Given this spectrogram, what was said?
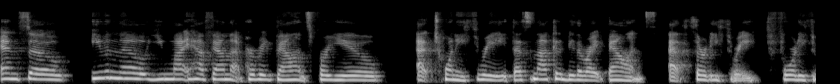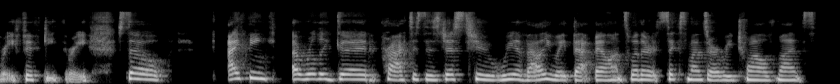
And so even though you might have found that perfect balance for you at 23, that's not going to be the right balance at 33, 43, 53. So I think a really good practice is just to reevaluate that balance, whether it's six months or every 12 months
